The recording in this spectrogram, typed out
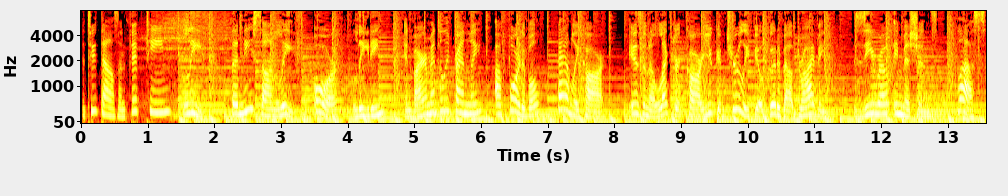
The 2015 Leaf. The Nissan Leaf, or leading, environmentally friendly, affordable family car, is an electric car you can truly feel good about driving. Zero emissions, plus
